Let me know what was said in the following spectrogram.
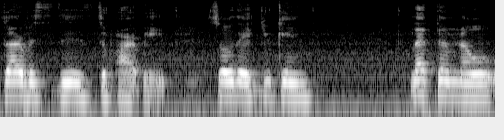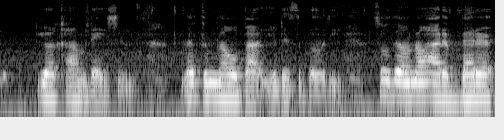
services department so that you can let them know your accommodations, let them know about your disability so they'll know how to better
